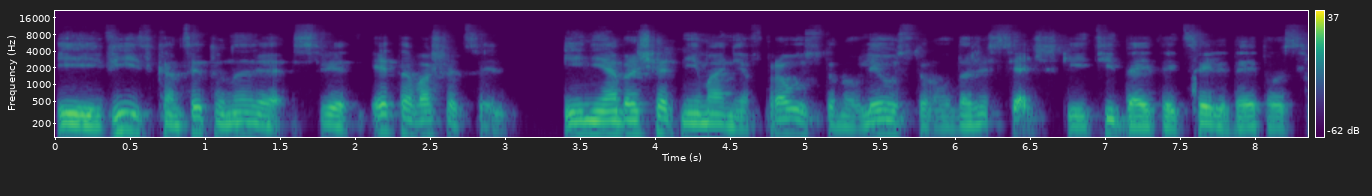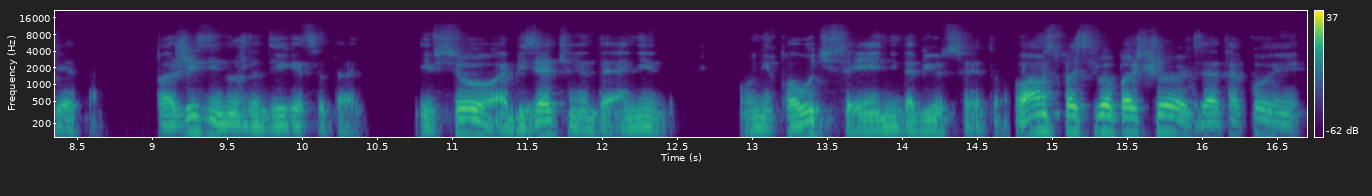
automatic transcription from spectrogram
и видеть в конце туннеля свет. Это ваша цель и не обращать внимания в правую сторону, в левую сторону, даже всячески идти до этой цели, до этого света. По жизни нужно двигаться так. И все обязательно да, они, у них получится, и они добьются этого. Вам спасибо большое за такой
